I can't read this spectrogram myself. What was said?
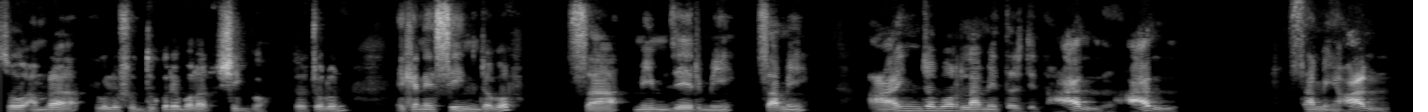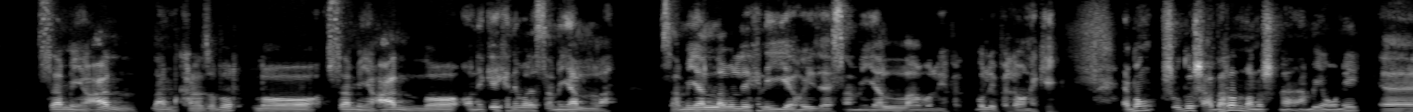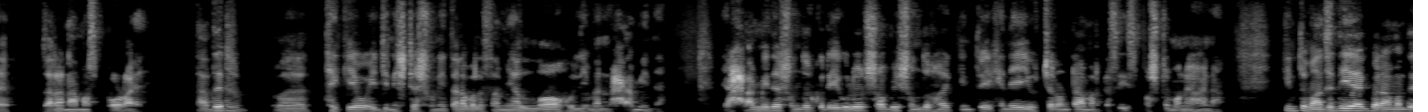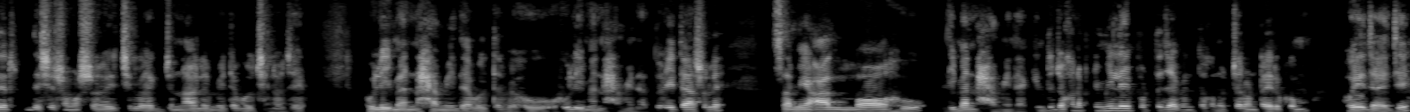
সো আমরা এগুলো শুদ্ধ করে বলার শিখব। তো চলুন এখানে সিন জবর সা, মিম জের মি, সামি, আইন জবর লামে তাসদিদ আল, আল, সামি আল, সামি আল, লাম খাড়া জবর ল, সামি আল ল, অনেকে এখানে বলে সামি আল্লাহ। সামি আল্লাহ বলে এখানে ইয়া হয়ে যায়, সামি আল্লাহ বলে বলে ফেলে অনেকেই। এবং শুধু সাধারণ মানুষ না, আমি অনেক যারা নামাজ পড়ায় তাদের থেকেও এই জিনিসটা শুনি। তারা বলে সামি আল্লাহু লিমান হামিদা। হামিদা সুন্দর করে এগুলো সবই সুন্দর হয় কিন্তু এখানে এই উচ্চারণটা আমার কাছে স্পষ্ট মনে হয় না। কিন্তু মাঝে দিয়ে একবার আমাদের দেশে সমস্যা হয়েছিল। একজন আলেম এটা বলছিল যে, হুলিমান হামিদা বলতে হবে হু, হুলিমান হামিদা। তো এটা আসলে সামি আল্লাহু লিমান হামিদা। কিন্তু যখন আপনি মিলেই পড়তে যাবেন তখন উচ্চারণটা এরকম হয়ে যায় যে,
